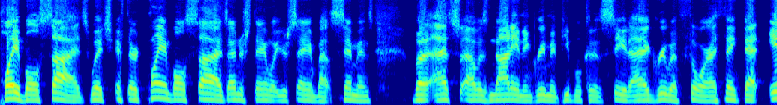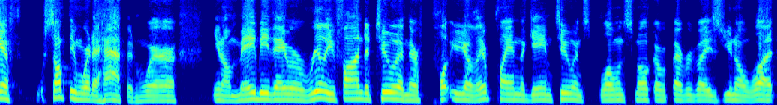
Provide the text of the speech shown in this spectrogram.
play both sides, which if they're playing both sides, I understand what you're saying about Simmons but as I was not in agreement, people couldn't see it. I agree with Thor. I think that if something were to happen where you know maybe they were really fond of Tua and they're you know they're playing the game too and blowing smoke up everybody's you know what,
